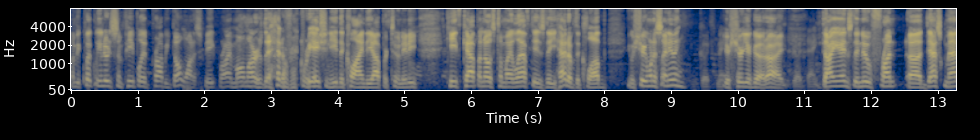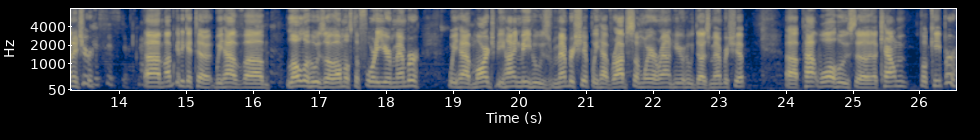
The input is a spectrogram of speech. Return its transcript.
Let me quickly introduce some people that probably don't want to speak. Brian Molnar is the head of recreation. He declined the opportunity. Keith Capanos to my left is the head of the club. You sure you want to say anything? Good, man. You're sure you're good? All right. Good, thank you. Diane's the new front uh, desk manager. Your Um, I'm going to get to. We have um, Lola, who's a, almost a 40-year member. We have Marge behind me, who's membership. We have Rob somewhere around here who does membership. Uh, Pat Wall, who's the accountant bookkeeper.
